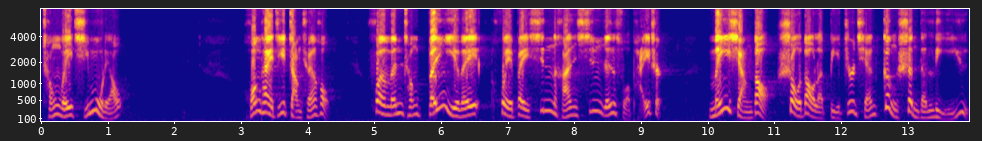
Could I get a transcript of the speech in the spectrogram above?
成为其幕僚。皇太极掌权后，范文成本以为会被新寒新人所排斥，没想到受到了比之前更甚的礼遇，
